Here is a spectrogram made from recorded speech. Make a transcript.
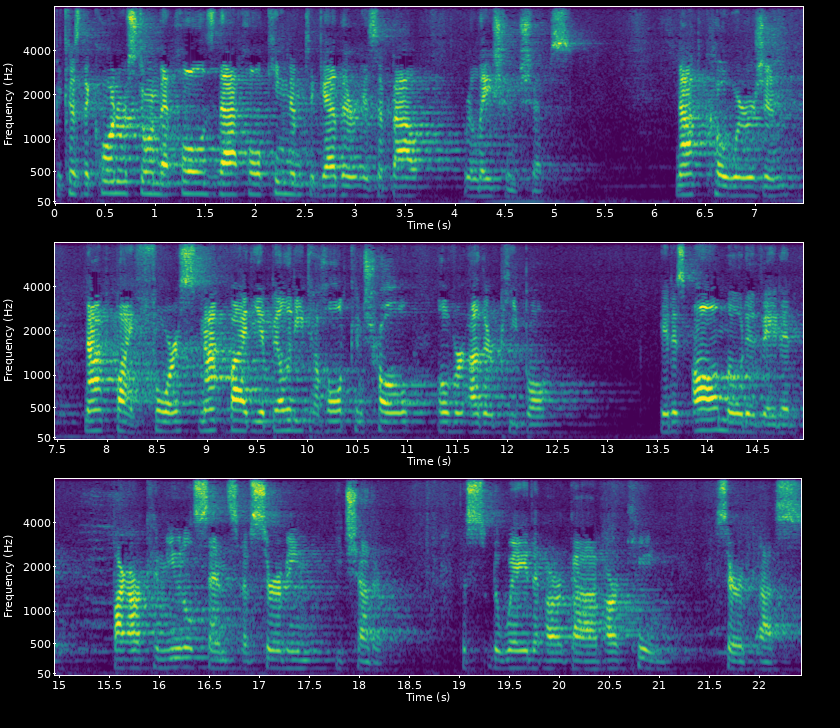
Because the cornerstone that holds that whole kingdom together is about relationships, not coercion, not by force, not by the ability to hold control over other people. It is all motivated by our communal sense of serving each other, the, the way that our God, our King, served us.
